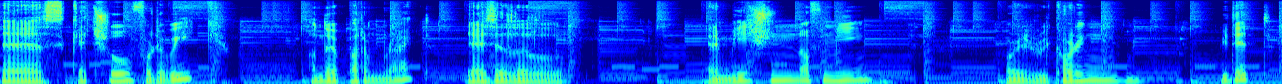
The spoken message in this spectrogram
the schedule for the week. On the bottom right, there's a little animation of me or a recording we did.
